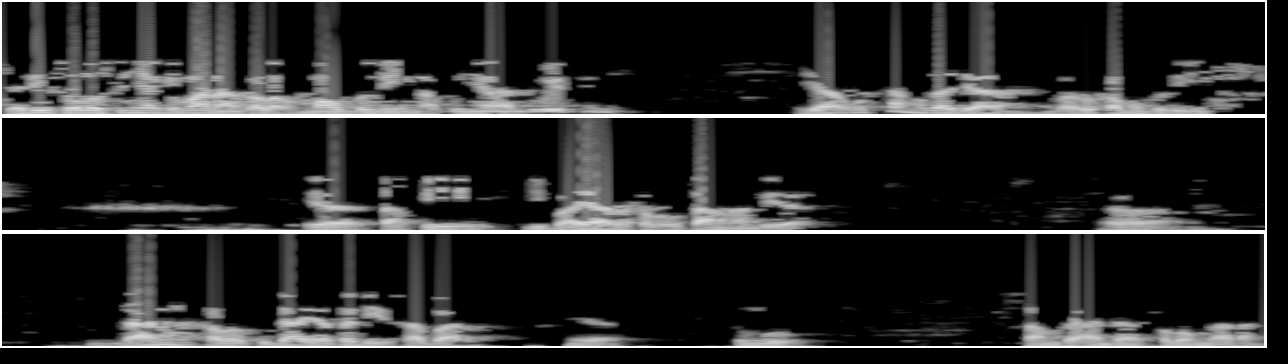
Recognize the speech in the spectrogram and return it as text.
Jadi solusinya gimana kalau mau beli nggak punya duit ini? Ya utang saja, baru kamu beli. Ya, tapi dibayar kalau utang nanti ya. Eh, dan kalau tidak ya tadi sabar. Ya, tunggu sampai ada kelonggaran.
